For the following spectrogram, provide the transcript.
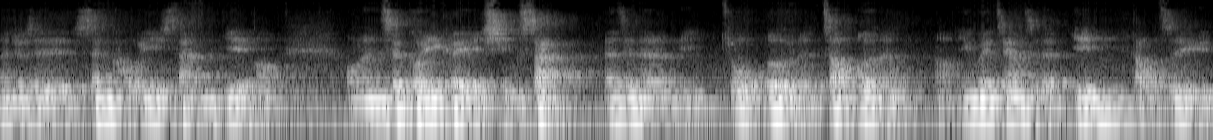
那就是身口意三业哦。我们身口意可以行善，但是呢，你做恶呢，造恶呢啊，因为这样子的因导致于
